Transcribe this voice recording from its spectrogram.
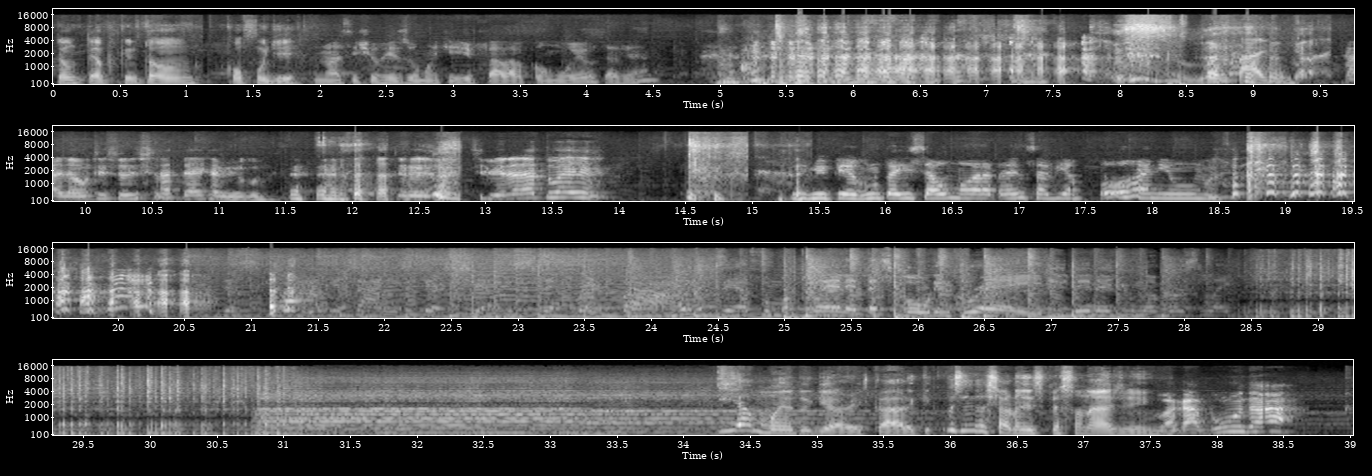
Tem um tempo que então confundi. não assistiu o resumo antes de falar como eu, tá vendo? Vantagem. Cada um tem suas estratégias, amigo. Se vira na tua aí. Vocês me perguntam isso há uma hora atrás, eu não sabia porra nenhuma. E a mãe do Gary, cara? O que, que vocês acharam desse personagem? Vagabunda!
